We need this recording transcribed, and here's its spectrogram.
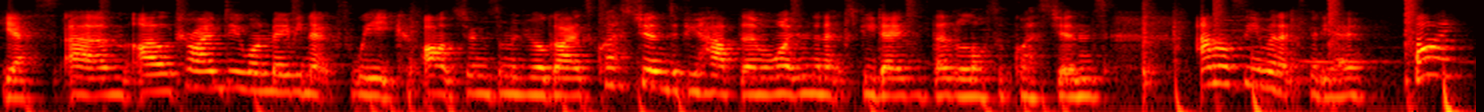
yes, um, I'll try and do one maybe next week, answering some of your guys' questions if you have them, or in the next few days if there's a lot of questions. And I'll see you in my next video. Bye!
